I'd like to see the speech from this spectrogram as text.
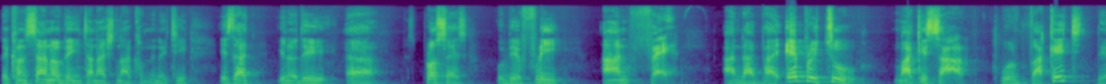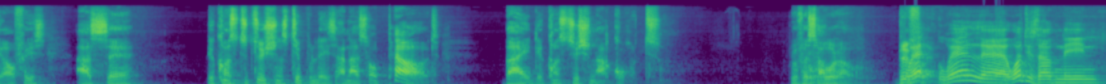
The concern of the international community is that you know, the uh, process will be free and fair, and that by April 2, Macky Sall will vacate the office as uh, the Constitution stipulates and as upheld by the Constitutional Court. Professor Aworawo. Well, well uh, what is happening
